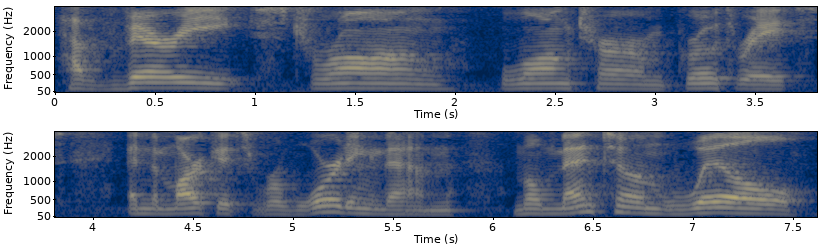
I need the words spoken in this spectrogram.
have very strong long-term growth rates and the market's rewarding them momentum will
